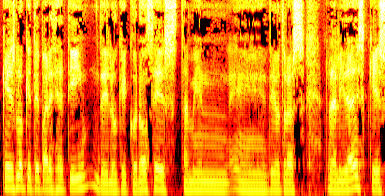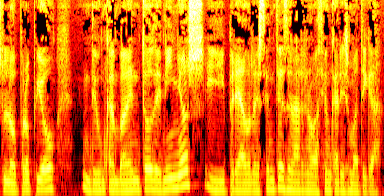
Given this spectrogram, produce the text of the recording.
qué es lo que te parece a ti, de lo que conoces también eh, de otras realidades, que es lo propio de un campamento de niños y preadolescentes de la renovación carismática?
